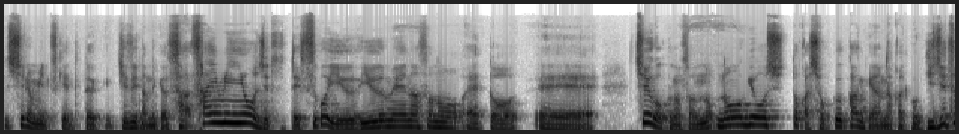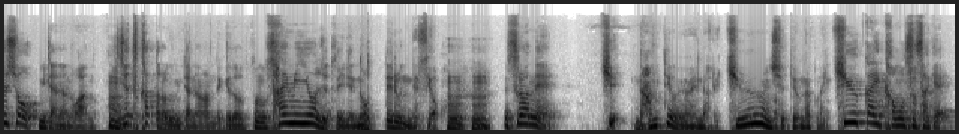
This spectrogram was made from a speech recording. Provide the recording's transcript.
資料見つけてて気づいたんだけど、さ催眠妖術ってすごい有有名なその、えっと、えー中国のその農業とか食関係の中でこう技術書みたいなのがあるの。うん技術カタログみたいなのがあるんだけど、その催眠妖術にね、載ってるんですよ。うんうん。でそれはね、なんて読めばいいんだろう。九運酒って読むんだかな。9回醸す酒。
